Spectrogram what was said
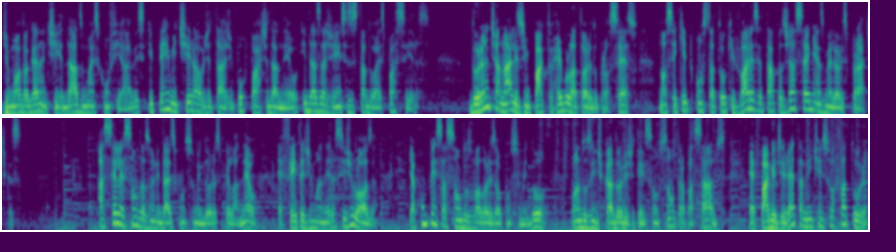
de modo a garantir dados mais confiáveis e permitir a auditagem por parte da ANEL e das agências estaduais parceiras. Durante a análise de impacto regulatório do processo, nossa equipe constatou que várias etapas já seguem as melhores práticas. A seleção das unidades consumidoras pela ANEL é feita de maneira sigilosa, e a compensação dos valores ao consumidor, quando os indicadores de tensão são ultrapassados, é paga diretamente em sua fatura,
